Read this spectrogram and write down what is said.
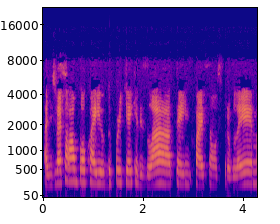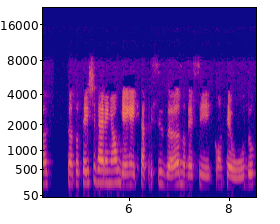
A gente vai falar um pouco aí do porquê que eles latem, quais são os problemas. Então, se vocês tiverem alguém aí que está precisando desse conteúdo,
